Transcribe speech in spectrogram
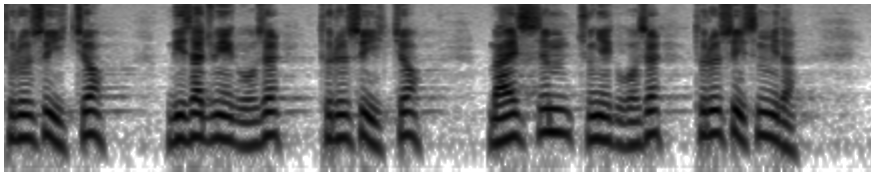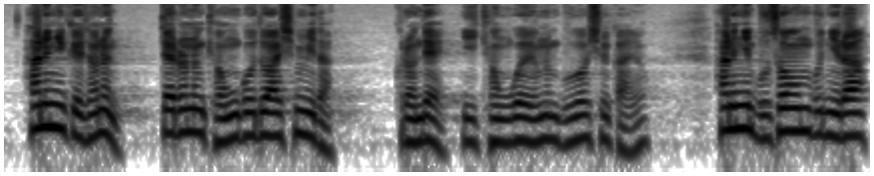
들을 수 있죠. 미사 중에 그것을 들을 수 있죠. 말씀 중에 그것을 들을 수 있습니다. 하느님께서는 때로는 경고도 하십니다. 그런데 이 경고의 의미는 무엇일까요? 하느님 무서운 분이라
